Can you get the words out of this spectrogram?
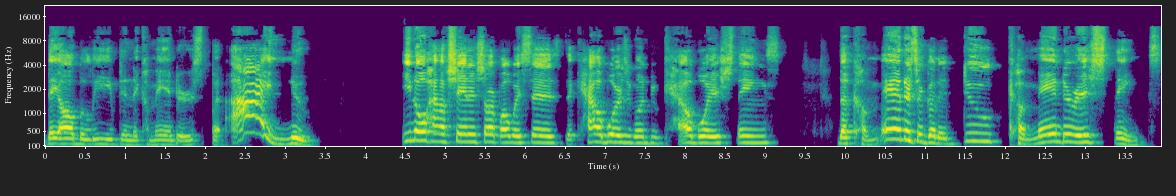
they all believed in the commanders, but I knew. You know how Shannon Sharpe always says the Cowboys are going to do cowboyish things? The commanders are going to do commanderish things.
